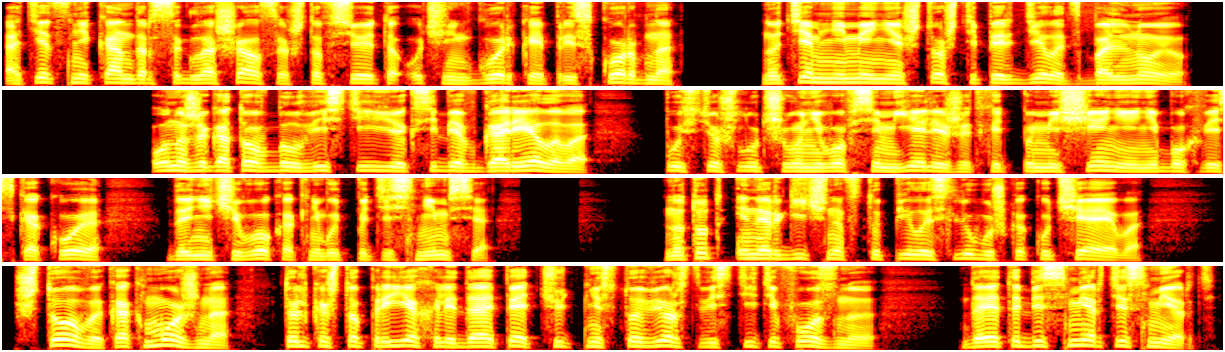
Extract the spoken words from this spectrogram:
Отец Никандр соглашался, что все это очень горько и прискорбно, но тем не менее, что ж теперь делать с больною? Он уже готов был вести ее к себе в Горелово, пусть уж лучше у него в семье лежит, хоть помещение, не бог весь какое, да ничего, как-нибудь потеснимся. Но тут энергично вступилась Любушка Кучаева. «Что вы, как можно? Только что приехали, да опять чуть не сто верст вести тифозную. Да это без смерти смерть».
